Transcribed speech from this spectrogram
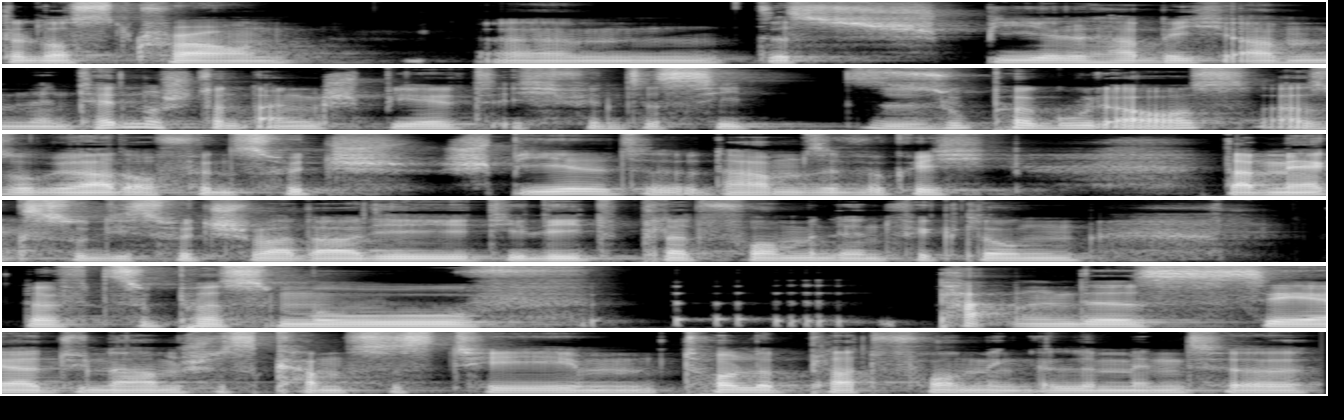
The Lost Crown. Ähm, das Spiel habe ich am Nintendo-Stand angespielt. Ich finde, es sieht super gut aus. Also gerade auch für ein Switch-Spiel, da haben sie wirklich, da merkst du, die Switch war da die, die Lead-Plattform in der Entwicklung. Läuft super smooth, packendes, sehr dynamisches Kampfsystem, tolle Plattforming-Elemente.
